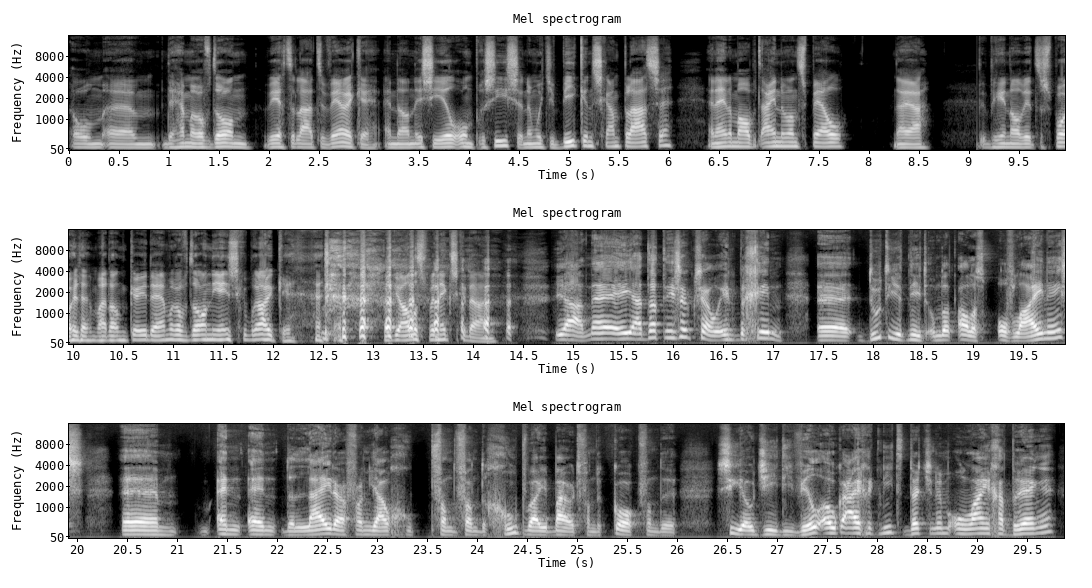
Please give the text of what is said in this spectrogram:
Om ehm, de Hammer of Dawn weer te laten werken. En dan is hij heel onprecies. En dan moet je beacons gaan plaatsen. En helemaal op het einde van het spel. Nou ja, ik begin alweer te spoilen. Maar dan kun je de Hammer of Dawn niet eens gebruiken. Heb je alles voor niks gedaan. Ja, nee, ja, dat is ook zo. In het begin eh, doet hij het niet omdat alles offline is. Ehm, en, en de leider van jouw groep, van, van de groep waar je hoort, van de kok, van de COG, die wil ook eigenlijk niet dat je hem online gaat brengen.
